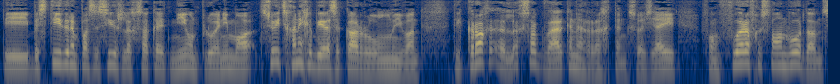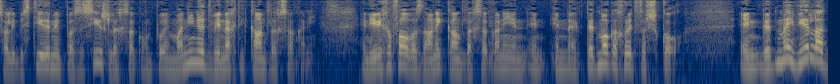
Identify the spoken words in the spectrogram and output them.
die bestuurder en passasiers lugsakke het nie ontplooi nie, maar so iets gaan nie gebeur as 'n kar rol nie want die krag 'n lugsak werk in 'n rigting. So as jy van voor af geslaan word, dan sal die bestuurder en passasiers lugsak ontplooi, maar nie noodwendig die kantlugsakke nie. In hierdie geval was daar nie kantlugsakke nie en en en dit maak 'n groot verskil. En dit my weer laat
